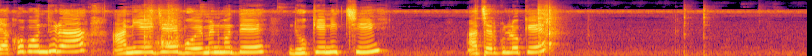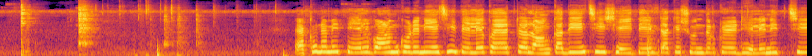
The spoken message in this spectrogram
দেখো বন্ধুরা, আমি এই যে বয়মের মধ্যে ঢুকিয়ে নিচ্ছি আচারগুলোকে। এখন আমি তেল গরম করে নিয়েছি, তেলে কয়েকটা লঙ্কা দিয়েছি, সেই তেলটাকে সুন্দর করে ঢেলে নিচ্ছি।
